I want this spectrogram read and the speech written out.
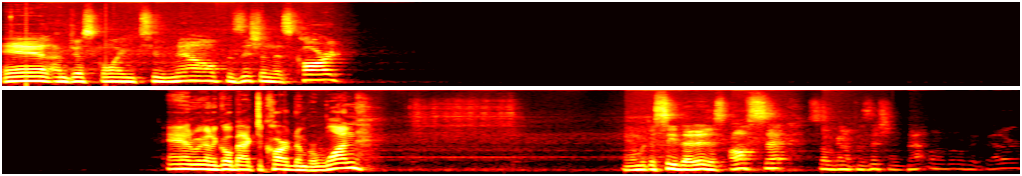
And I'm just going to now position this card. And we're going to go back to card number one. And we can see that it is offset. So we're going to position that one a little bit better.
